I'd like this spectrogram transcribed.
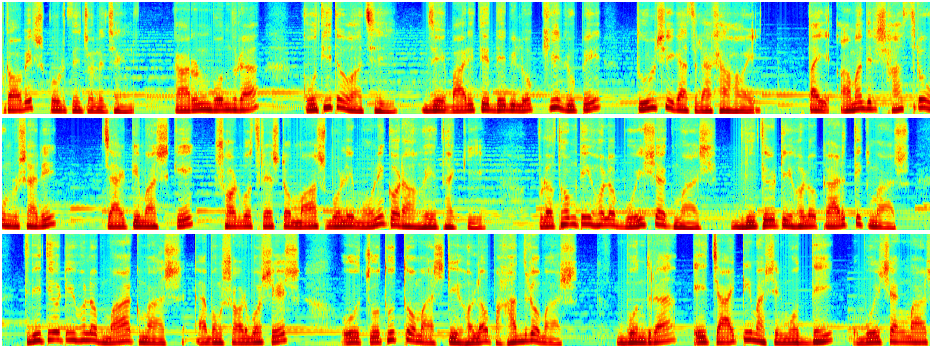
প্রবেশ করতে চলেছেন। কারণ বন্ধুরা, কথিত আছে যে বাড়িতে দেবী লক্ষ্মীর রূপে তুলসী গাছ রাখা হয়। তাই আমাদের শাস্ত্র অনুসারে চারটি মাসকে সর্বশ্রেষ্ঠ মাস বলে মনে করা হয়ে থাকে। প্রথমটি হলো বৈশাখ মাস, দ্বিতীয়টি হলো কার্তিক মাস, তৃতীয়টি হলো মাঘ মাস এবং সর্বশেষ ও চতুর্থ মাসটি হলো ভাদ্র মাস। বন্ধুরা, এই চারটি মাসের মধ্যে বৈশাখ মাস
